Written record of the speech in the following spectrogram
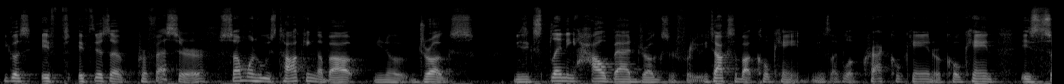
he goes if if there's a professor someone who's talking about you know drugs and he's explaining how bad drugs are for you he talks about cocaine and he's like look crack cocaine or cocaine is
